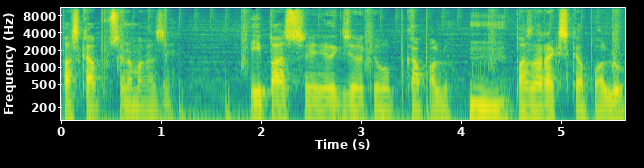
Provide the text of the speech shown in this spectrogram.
Πας κάπου σε ένα μαγαζί. Ή πας, δεν ξέρω κι εγώ, κάπου αλλού. Μμμ. Πας να ράξεις κάπου αλλού.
